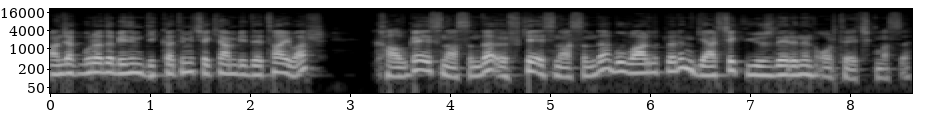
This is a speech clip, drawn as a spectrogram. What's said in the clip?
Ancak burada benim dikkatimi çeken bir detay var. Kavga esnasında, öfke esnasında bu varlıkların gerçek yüzlerinin ortaya çıkması.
